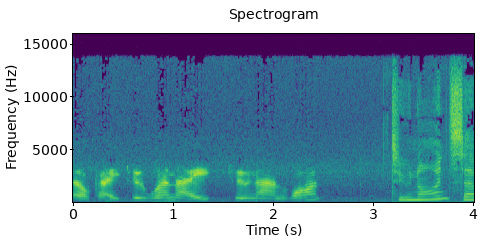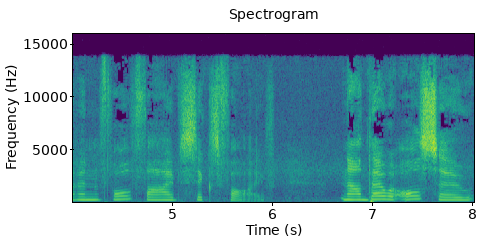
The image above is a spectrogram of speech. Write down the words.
Okay, two one eight two nine one. Two nine seven four five six five. Now there were also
